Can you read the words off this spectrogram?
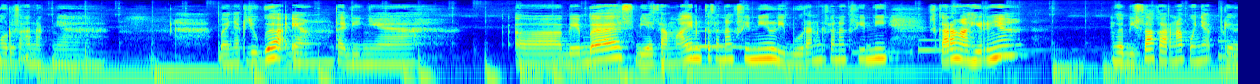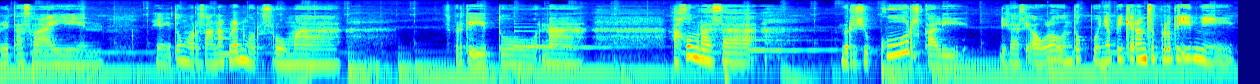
ngurus anaknya. Banyak juga yang tadinya uh, bebas biasa main ke sana sini liburan ke sana sini. Sekarang akhirnya nggak bisa karena punya prioritas lain yaitu ngurus anak dan ngurus rumah. Seperti itu. Nah aku merasa bersyukur sekali dikasih Allah untuk punya pikiran seperti ini.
